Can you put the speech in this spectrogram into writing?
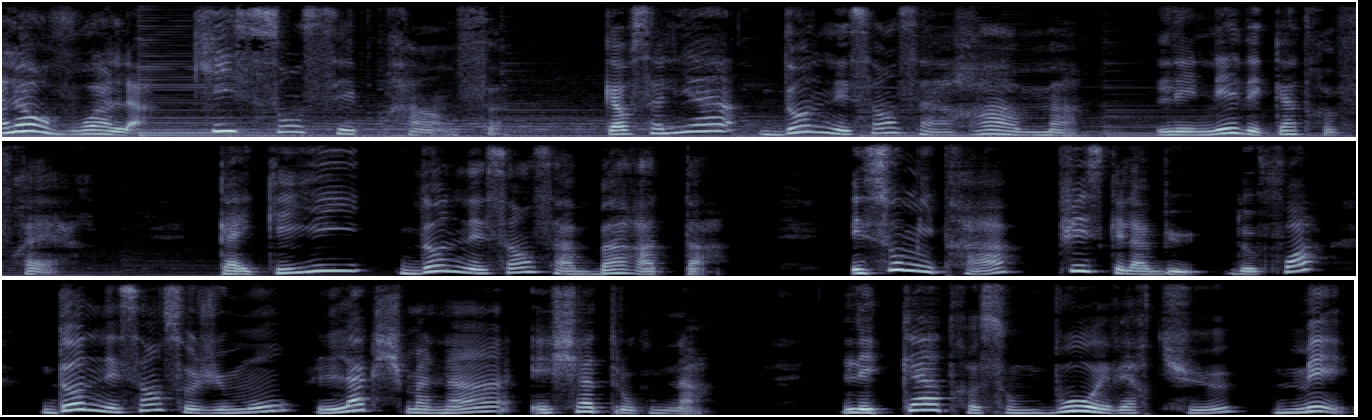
Alors voilà, qui sont ces princes? Kausalya donne naissance à Rama, l'aîné des quatre frères. Kaikeyi donne naissance à Bharata. Et Sumitra, puisqu'elle a bu deux fois, donne naissance aux jumeaux Lakshmana et Shatrughna. Les quatre sont beaux et vertueux, mais,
